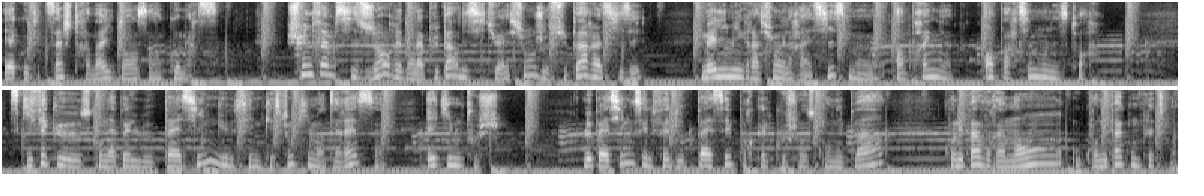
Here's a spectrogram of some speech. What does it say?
Et à côté de ça, je travaille dans un commerce. Je suis une femme cisgenre et dans la plupart des situations, je suis pas racisée. Mais l'immigration et le racisme imprègnent en partie mon histoire. Ce qui fait que ce qu'on appelle le passing, c'est une question qui m'intéresse et qui me touche. Le passing, c'est le fait de passer pour quelque chose qu'on n'est pas, qu'on n'est pas vraiment ou qu'on n'est pas complètement.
